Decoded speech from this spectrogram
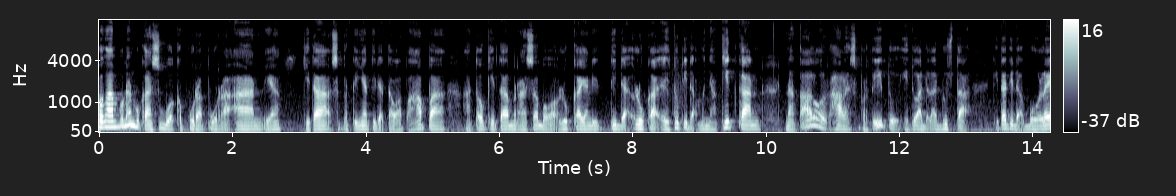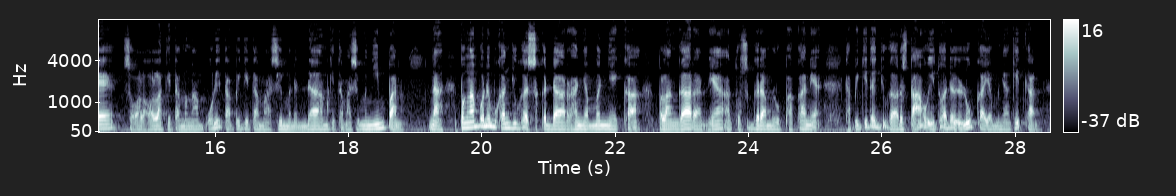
Pengampunan bukan sebuah kepura-puraan ya. Kita sepertinya tidak tahu apa-apa atau kita merasa bahwa luka yang di, tidak luka itu tidak menyakitkan. Nah, kalau hal seperti itu itu adalah dusta. Kita tidak boleh seolah-olah kita mengampuni tapi kita masih menendam, kita masih menyimpan. Nah, pengampunan bukan juga sekedar hanya menyeka pelanggaran ya atau segera melupakannya, tapi kita juga harus tahu itu adalah luka yang menyakitkan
